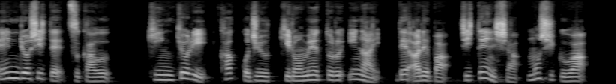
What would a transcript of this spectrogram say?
遠慮して使う。近距離、かっこ 10km 以内であれば自転車もしくは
